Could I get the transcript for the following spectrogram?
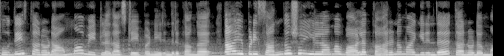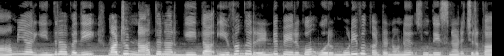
சுதேஷ் தன்னோட அம்மா வீட்டுல தான் ஸ்டே பண்ணி இருந்திருக்காங்க தான் இப்படி சந்தோஷம் இல்லாம வாழ காரணமாக இருந்த தன்னோட மாமியார் இந்திராவதி மற்றும் நாத்தனார் கீதா இவங்க ரெண்டு பேருக்கும் ஒரு முடிவு கட்டணும்னு சுதேஷ் நினைச்சிருக்கா.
